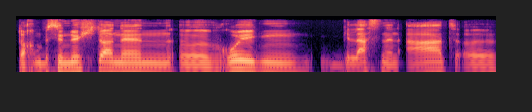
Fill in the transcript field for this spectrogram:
doch ein bisschen nüchternen, äh, ruhigen, gelassenen Art äh,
